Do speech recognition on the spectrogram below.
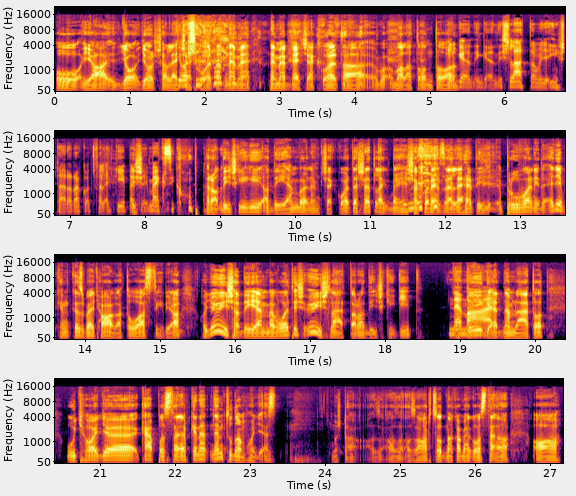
Ó, ja, gyor, gyorsan lecsekkoltad, nem e, nem e becsekkolt a Balatontól. Igen, igen, és láttam, hogy Instára rakott fel egy képet, És hogy Mexikóban Radics Gigi a DM-ből nem csekkolt esetleg be, és akkor ezzel lehet így próbálni, de egyébként közben egy hallgató azt írja, hogy ő is a DM-be volt, és ő is látta Radics Gigit. Nem de már. téged nem látott. Úgyhogy ö, káposztalepke, nem, nem tudom, hogy ez most az, az, az arcodnak a megosztá, a, a,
